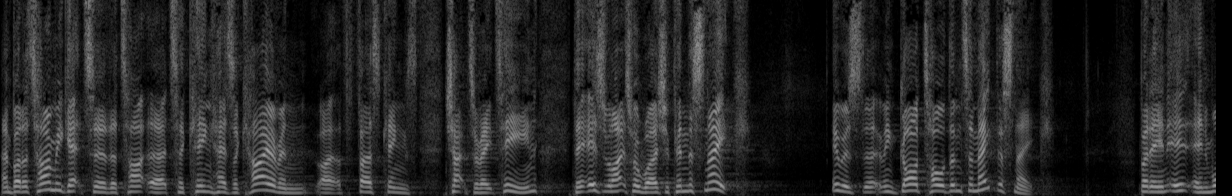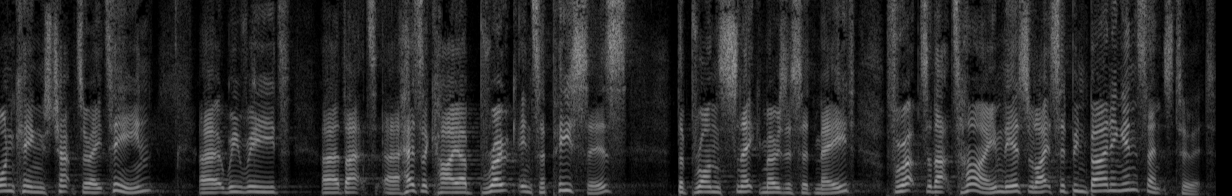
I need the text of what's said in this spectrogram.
And by the time we get to, the uh, to King Hezekiah in uh, 1 Kings chapter 18, the Israelites were worshipping the snake. It was, uh, I mean, God told them to make the snake. But in, in 1 Kings chapter 18, uh, we read uh, that uh, Hezekiah broke into pieces the bronze snake Moses had made, for up to that time, the Israelites had been burning incense to it.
